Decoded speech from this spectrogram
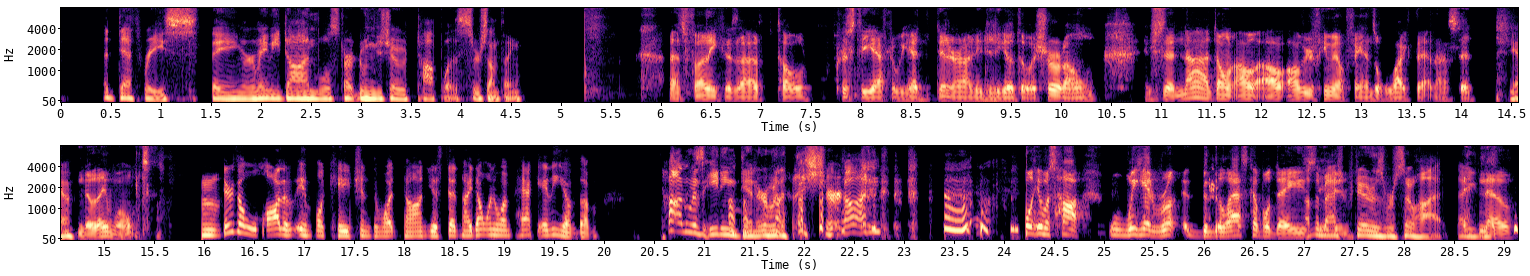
a death race thing, or maybe Don will start doing the show topless or something. That's funny because I told Christy after we had dinner. I needed to go throw a shirt on, and she said, "Nah, don't. All, all, all of your female fans will like that." And I said, Yeah. no, they won't." Mm. There's a lot of implications in what Don just said, and I don't want to unpack any of them. Don was eating dinner without a shirt on. Well, it was hot. We had run, the last couple of days. The mashed been- potatoes were so hot. I- no,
